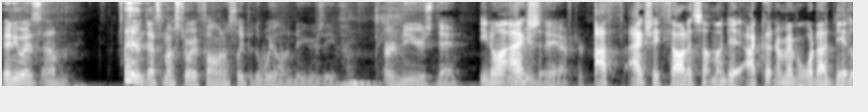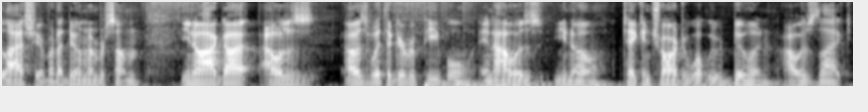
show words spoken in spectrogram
Anyways, um, that's my story. of Falling asleep at the wheel on New Year's Eve or New Year's Day. You know what? I it's actually, the day after. I th- I actually thought of something I did. I couldn't remember what I did last year, but I do remember something. You know, I got I was I was with a group of people and I was, you know, taking charge of what we were doing. I was like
